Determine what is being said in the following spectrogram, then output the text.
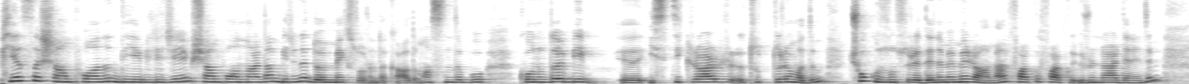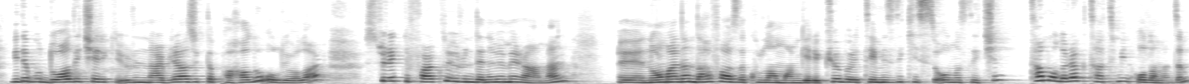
piyasa şampuanı diyebileceğim şampuanlardan birine dönmek zorunda kaldım. Aslında bu konuda bir e, istikrar tutturamadım. Çok uzun süre denememe rağmen farklı farklı ürünler denedim. Bir de bu doğal içerikli ürünler birazcık da pahalı oluyorlar. Sürekli farklı ürün denememe rağmen e, normalden daha fazla kullanmam gerekiyor. Böyle temizlik hissi olması için tam olarak tatmin olamadım.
